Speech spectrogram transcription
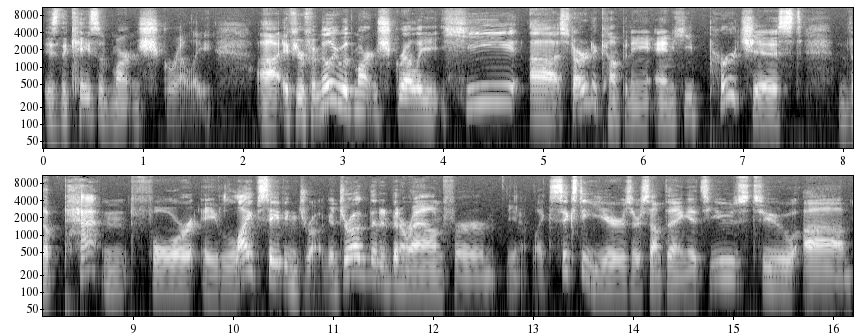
is the case of Martin Shkreli. Uh, if you're familiar with Martin Shkreli, he uh, started a company and he purchased the patent for a life-saving drug, a drug that had been around for you know like 60 years or something. It's used to um,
